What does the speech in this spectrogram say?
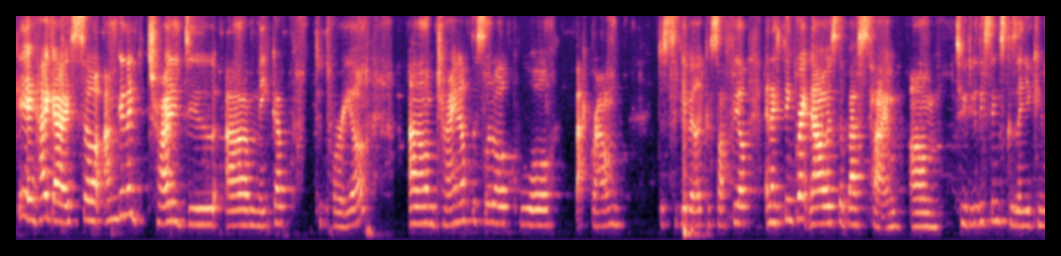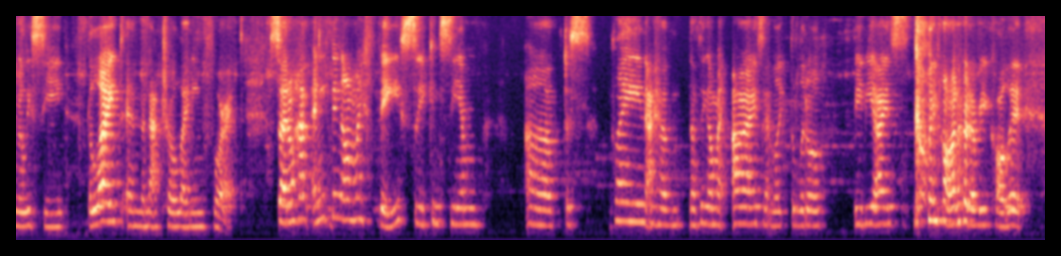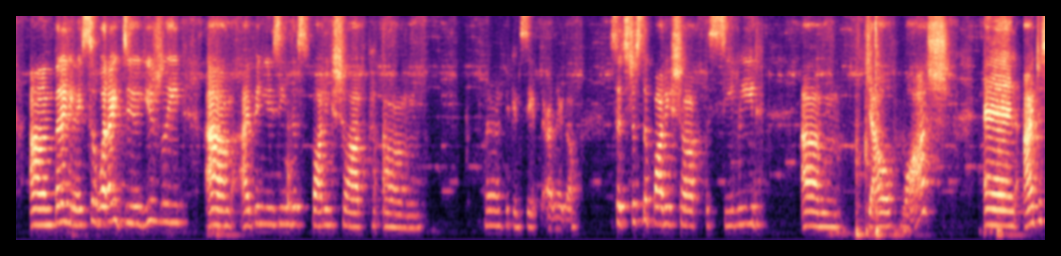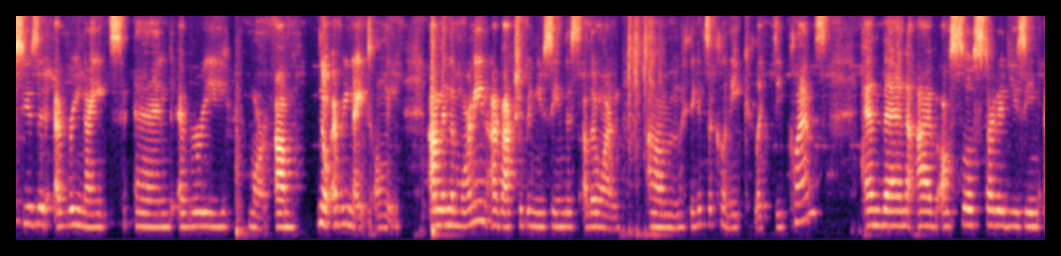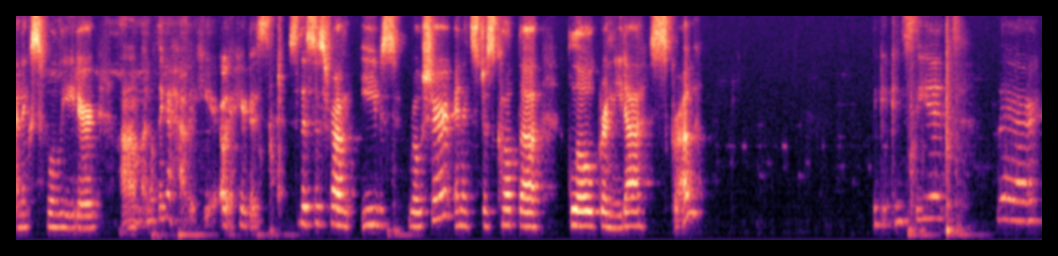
Okay, hi guys. So I'm gonna try to do a makeup tutorial. I'm trying out this little cool background just to give it like a soft feel. And I think right now is the best time um, to do these things because then you can really see the light and the natural lighting for it. So I don't have anything on my face, so you can see I'm uh, just plain. I have nothing on my eyes. I have like the little baby eyes going on, whatever you call it. Um, but anyway, so what I do usually, um, I've been using this Body Shop. Um, I don't know if you can see it there. Oh, there you go. So it's just the Body Shop, the seaweed um, gel wash. And I just use it every night and every more, um, no, every night only. Um, in the morning, I've actually been using this other one. Um, I think it's a Clinique, like deep cleanse. And then I've also started using an exfoliator. Um, I don't think I have it here. Oh yeah, here it is. So this is from Yves Rocher and it's just called the Glow Granita Scrub. I think you can see it there.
